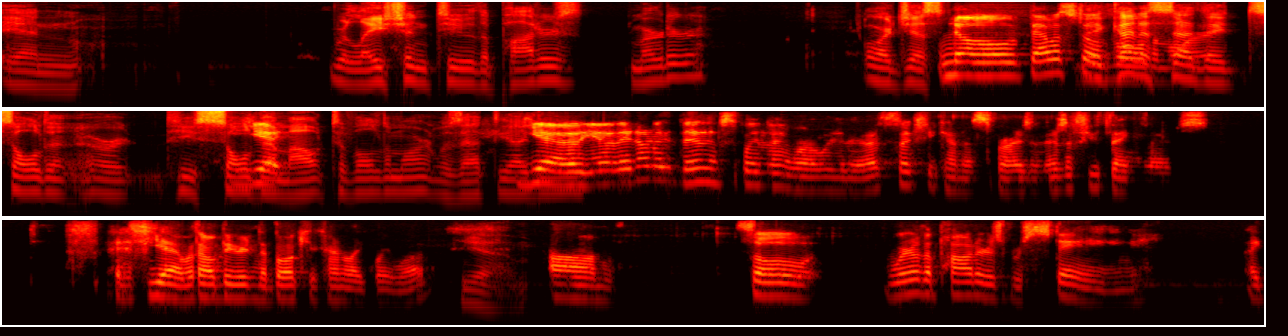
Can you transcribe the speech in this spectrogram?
in relation to the Potter's murder, or just No, that was still they kind of said they sold it, or he sold Yeah. them out to Voldemort? Was that the idea? Yeah, yeah, they don't they didn't explain that well either. That's actually kind of surprising. There's a few things that's if yeah, without being reading the book, you're kind of like, wait, what? Yeah. Um, so where the Potters were staying, I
